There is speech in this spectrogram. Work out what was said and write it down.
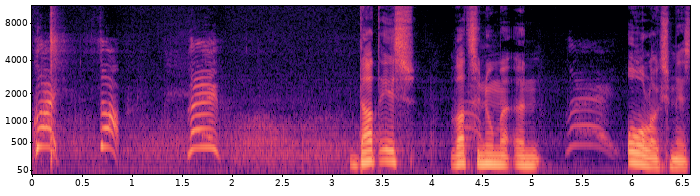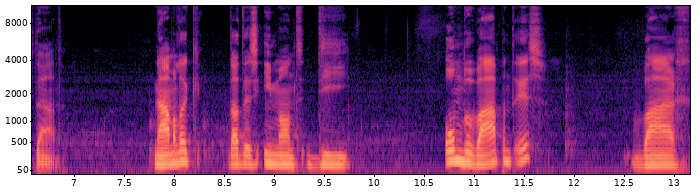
Quick! Stop! Leave! Dat is wat ze noemen een oorlogsmisdaad. Namelijk, dat is iemand die onbewapend is, waar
